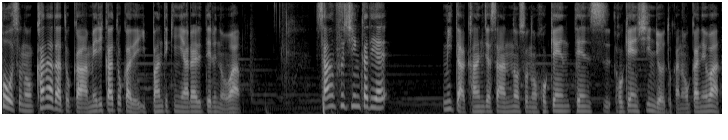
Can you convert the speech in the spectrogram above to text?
方そのカナダとかアメリカとかで一般的にやられてるのは産婦人科で見た患者さんのその保険点数保険診療とかのお金は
